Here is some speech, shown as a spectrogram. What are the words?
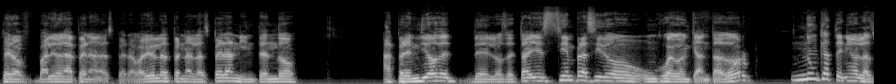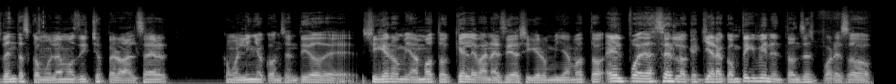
Pero valió la pena la espera. Valió la pena la espera. Nintendo aprendió de, los detalles. Siempre ha sido un juego encantador. Nunca ha tenido las ventas como lo hemos dicho, pero al ser como el niño consentido de Shigeru Miyamoto, ¿qué le van a decir a Shigeru Miyamoto? Él puede hacer lo que quiera con Pikmin, entonces por eso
